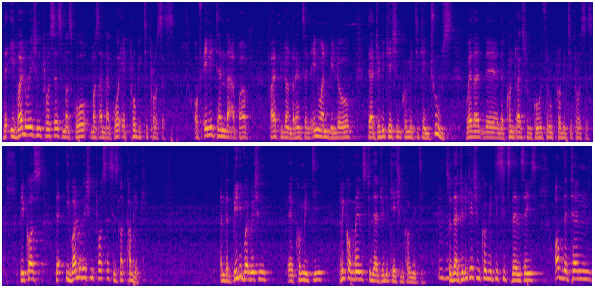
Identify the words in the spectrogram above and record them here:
the evaluation process must go must undergo a probity process of any tender above 5 million rands and anyone below the adjudication committee can choose whether the, the contracts will go through probity process. Because the evaluation process is not public. And the bid evaluation uh, committee recommends to the adjudication committee. Mm-hmm. So the adjudication committee sits there and says, of the 10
